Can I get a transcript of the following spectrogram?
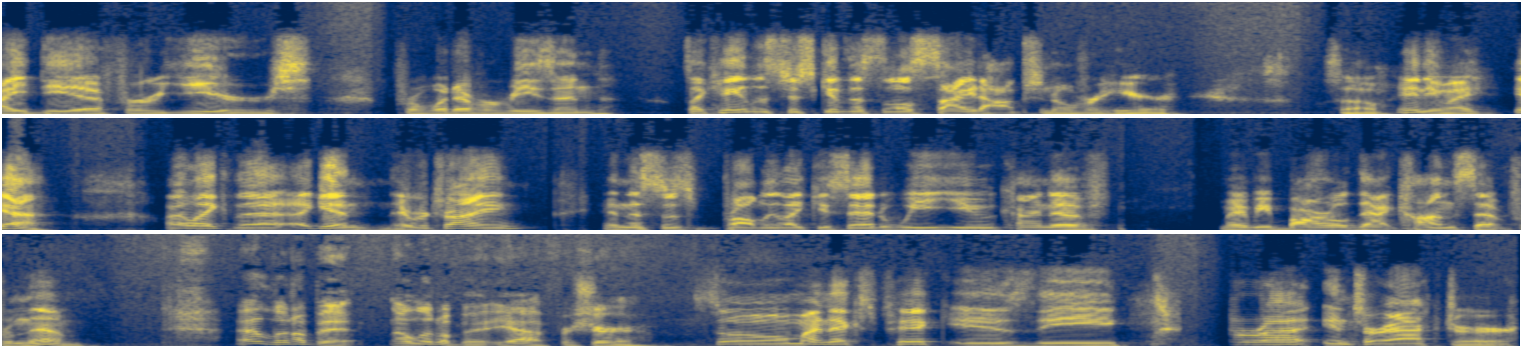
idea for years for whatever reason. It's like, hey, let's just give this little side option over here. So anyway, yeah, I like that. Again, they were trying, and this is probably like you said, Wii U kind of maybe borrowed that concept from them. A little bit, a little bit, yeah, for sure. So my next pick is the Aura Interactor,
